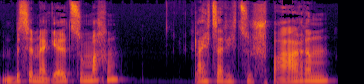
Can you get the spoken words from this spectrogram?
ein bisschen mehr Geld zu machen, gleichzeitig zu sparen.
